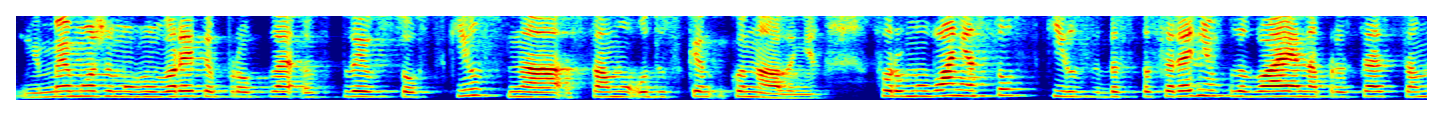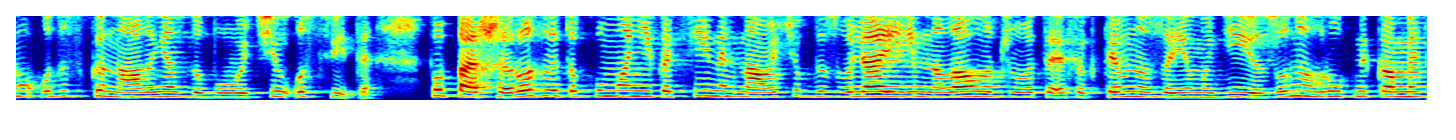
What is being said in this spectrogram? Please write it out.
ми можемо говорити про вплив soft skills на самоудосконалення. Формування soft skills безпосередньо впливає на процес самоудосконалення здобувачів освіти. По-перше, розвиток комунікаційних навичок дозволяє їм налагоджувати ефективну взаємодію з одногрупниками,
